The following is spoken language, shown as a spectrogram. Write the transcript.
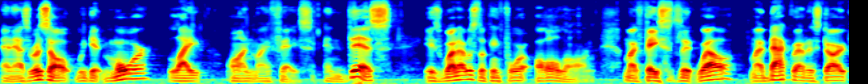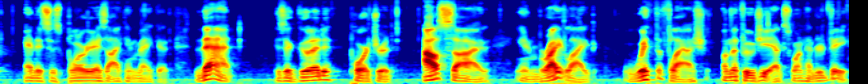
And as a result, we get more light on my face. And this is what I was looking for all along. My face is lit well, my background is dark, and it's as blurry as I can make it. That is a good portrait outside in bright light with the flash on the Fuji X100V.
